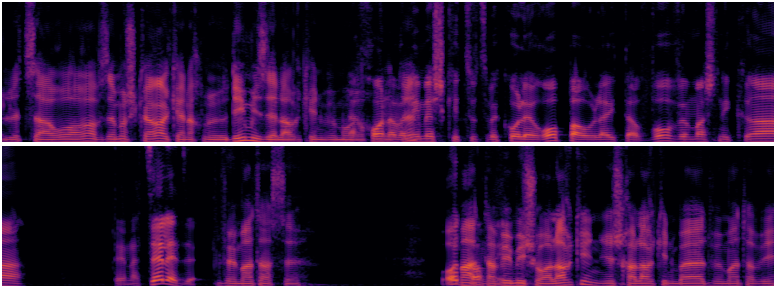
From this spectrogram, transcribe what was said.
לצערו הרב, זה מה שקרה, כי אנחנו יודעים מי זה לארקין ומה נכון, אבל לתת. אם יש קיצוץ בכל אירופה, אולי תבוא ומה שנקרא, תנצל את זה. ומה תעשה? עוד מה, פעם, תביא מישהו על לארקין? יש לך לארקין ביד ומה תביא?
